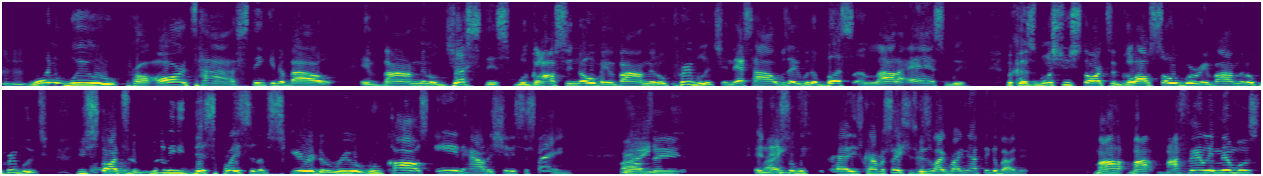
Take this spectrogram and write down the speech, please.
Mhm. one will prioritize thinking about environmental justice with glossing over environmental privilege. And that's how I was able to bust a lot of ass with. Because once you start to gloss over environmental privilege, you start to really displace and obscure the real root cause and how the shit is sustained. You know what I'm saying? And that's when we have these conversations. Because like right now, think about it. My my my family members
